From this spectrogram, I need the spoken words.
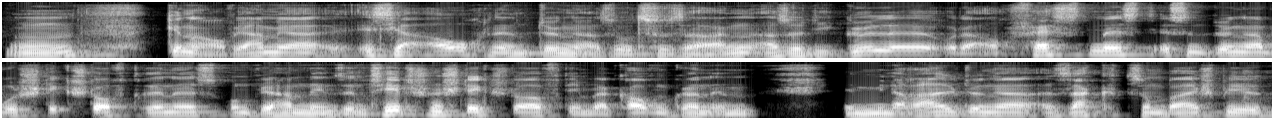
Mhm. Genau, wir haben ja, ist ja auch ein Dünger sozusagen. Also die Gülle oder auch Festmist ist ein Dünger, wo Stickstoff drin ist. Und wir haben den synthetischen Stickstoff, den wir kaufen können im, im Mineraldüngersack zum Beispiel.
